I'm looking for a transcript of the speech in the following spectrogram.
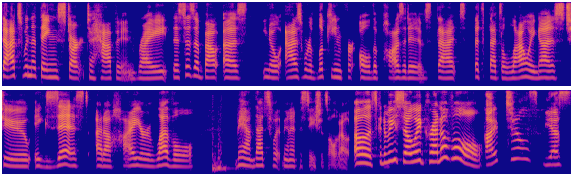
that's when the things start to happen, right? This is about us you know as we're looking for all the positives that that's that's allowing us to exist at a higher level. Man that's what manifestation is all about. Oh it's going to be so incredible. I chills yes.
